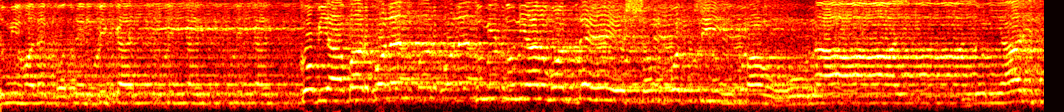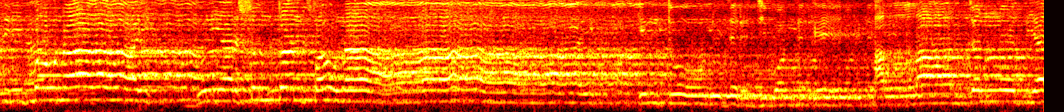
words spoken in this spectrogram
তুমি হলে পথের বিকারী কবি আবার বলেন, তুমি দুনিয়ার মধ্যে সম্পত্তি পাও নাই। দুনিয়ার স্ত্রী পাও নাই, দুনিয়ার সন্তান পাও নাই। কিন্তু নিজের জীবনকে আল্লাহর জন্য দিয়া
